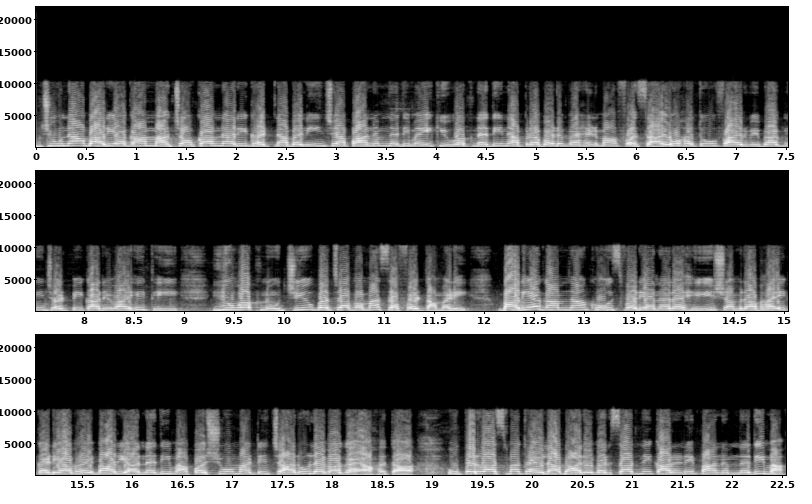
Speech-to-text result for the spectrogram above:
જૂના બારિયા ગામમાં ચોંકાવનારી ઘટના બની, જ્યાં પાનમ નદીમાં એક યુવક નદીના પ્રબળ વહેણમાં ફસાયો હતો. ફાયર વિભાગની ઝડપી કાર્યવાહીથી યુવકનો જીવ બચાવવામાં સફળતા મળી. બારિયા ગામના ખોસવડિયાના રહીશ અમરાભાઈ કડિયાભાઈ બારિયા નદીમાં પશુઓ માટે ચારો લેવા ગયા હતા. ઉપરવાસમાં થયેલા ભારે વરસાદને કારણે પાનમ નદીમાં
